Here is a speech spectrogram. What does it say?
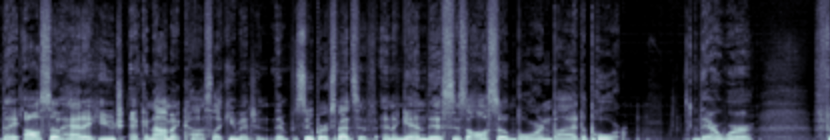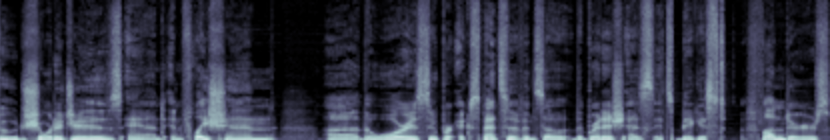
They also had a huge economic cost, like you mentioned. They were super expensive. And again, this is also borne by the poor. There were food shortages and inflation. Uh, the war is super expensive. And so the British, as its biggest funders,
